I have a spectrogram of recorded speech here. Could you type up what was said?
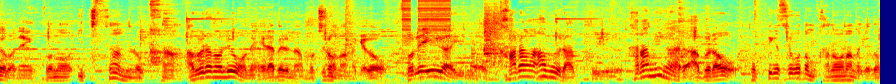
ういえばねこの1363油の量をね選べるのはもちろんなんだけどそれ以外にも辛油っていう辛みがある油をトッピングすることも可能なんだけど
